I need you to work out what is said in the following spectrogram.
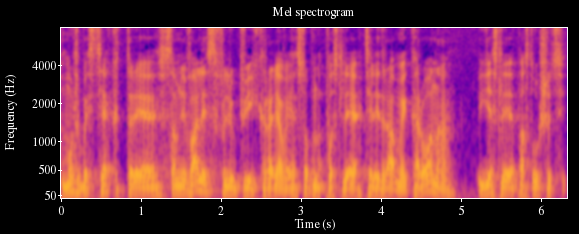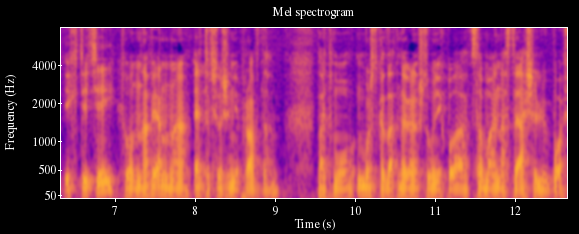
может быть, те, которые сомневались в любви к королеве, особенно после теледрамы «Корона», если послушать их детей, то, наверное, это все же неправда. Поэтому можно сказать, наверное, что у них была самая настоящая любовь.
